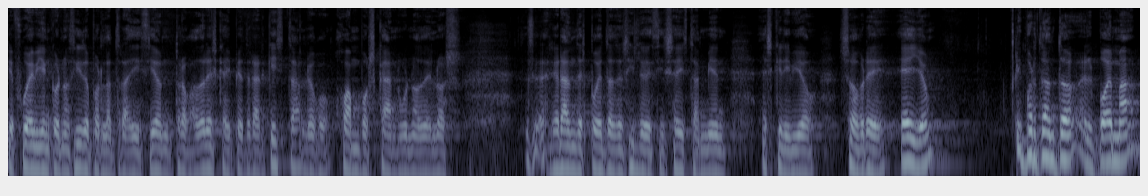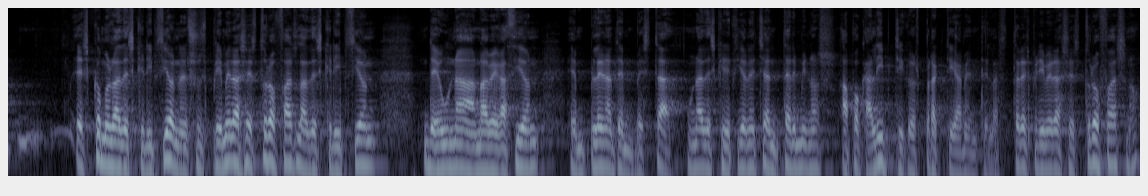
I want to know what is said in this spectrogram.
que fue bien conocido por la tradición trovadoresca y petrarquista. Luego Juan Boscán, uno de los grandes poetas del siglo XVI, también escribió sobre ello. Y por tanto, el poema es como la descripción, en sus primeras estrofas, la descripción de una navegación en plena tempestad, una descripción hecha en términos apocalípticos prácticamente. Las tres primeras estrofas ¿no?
